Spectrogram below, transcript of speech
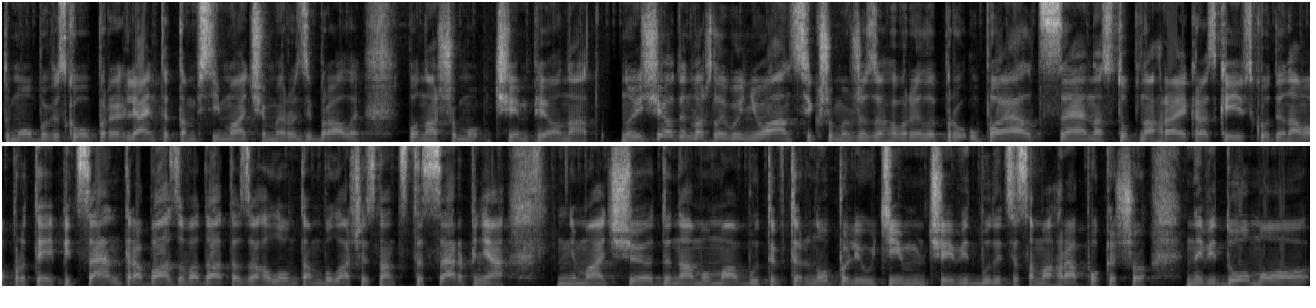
Тому обов'язково перегляньте. Там всі матчі ми розібрали по нашому чемпіонату. Ну і ще один важливий нюанс, якщо ми вже заговорили про УПЛ, це наступна гра якраз київського Динамо проти епіцентра. Базова дата загалом там була 16 серпня. Матч Динамо мав бути в Тернополі. Утім, чи відбудеться сама гра, поки що невідомо.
